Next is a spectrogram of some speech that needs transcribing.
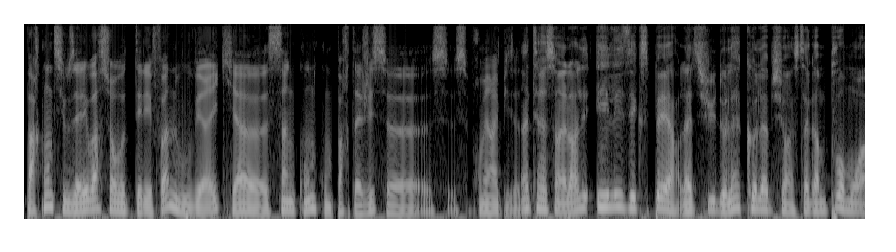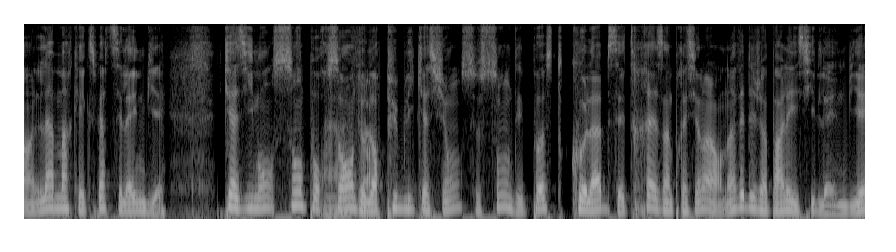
Par contre, si vous allez voir sur votre téléphone, vous verrez qu'il y a 5 comptes qui ont partagé ce, ce- ce premier épisode. Intéressant. Alors, et les experts là-dessus de la collab sur Instagram, pour moi, hein, la marque experte, c'est la NBA. Quasiment 100% Ah, de leurs publications, ce sont des posts collab. C'est très impressionnant. Alors, on avait déjà parlé ici de la NBA.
